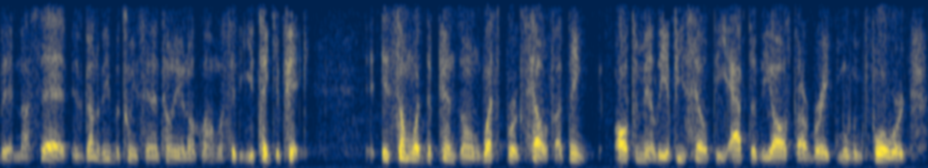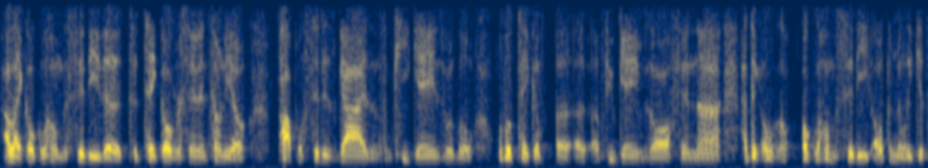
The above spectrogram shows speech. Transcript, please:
bit, and I said it's going to be between San Antonio and Oklahoma City. You take your pick. It somewhat depends on Westbrook's health. I think ultimately, if he's healthy after the All Star break moving forward, I like Oklahoma City to to take over San Antonio. Pop will sit his guys in some key games where they'll where they'll take a, a, a few games off, and uh, I think Oklahoma City ultimately gets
